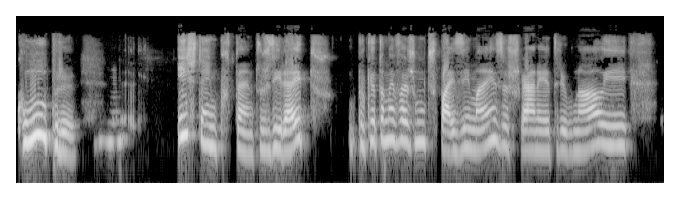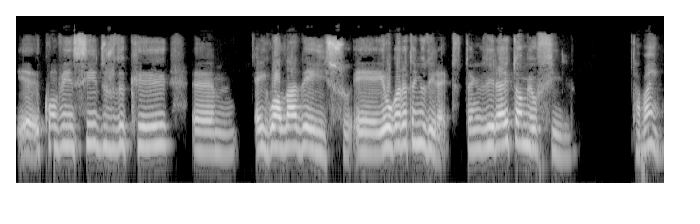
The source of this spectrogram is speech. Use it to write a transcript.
cumpre. Uhum. Isto é importante, os direitos, porque eu também vejo muitos pais e mães a chegarem a tribunal e eh, convencidos de que um, a igualdade é isso. É, eu agora tenho o direito, tenho o direito ao meu filho Está bem,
